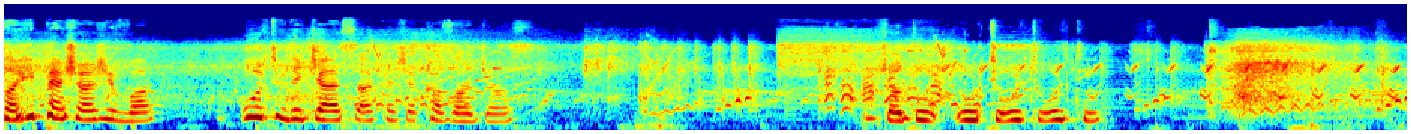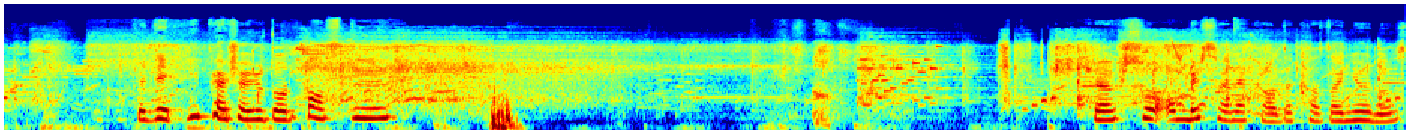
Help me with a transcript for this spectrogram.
Ta hiper şarjım var. Ultim de gelse arkadaşlar kazanacağız. An ulti ulti ulti. Dedi hiper şarjı doğru bastı. Son 15 saniye kaldı kazanıyoruz.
